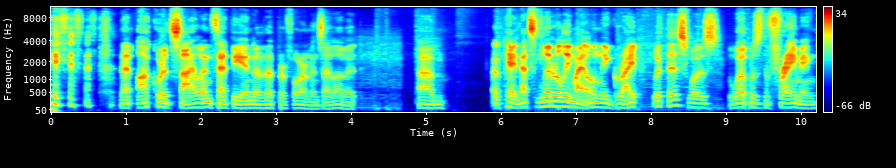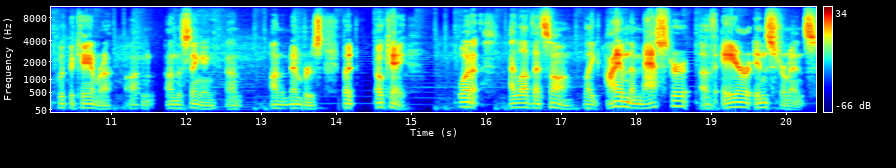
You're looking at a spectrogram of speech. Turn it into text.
that awkward silence at the end of the performance. I love it. Um, okay, that's literally my only gripe with this was what was the framing with the camera on on the singing on on the members. But okay, what a, I love that song. Like I am the master of air instruments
